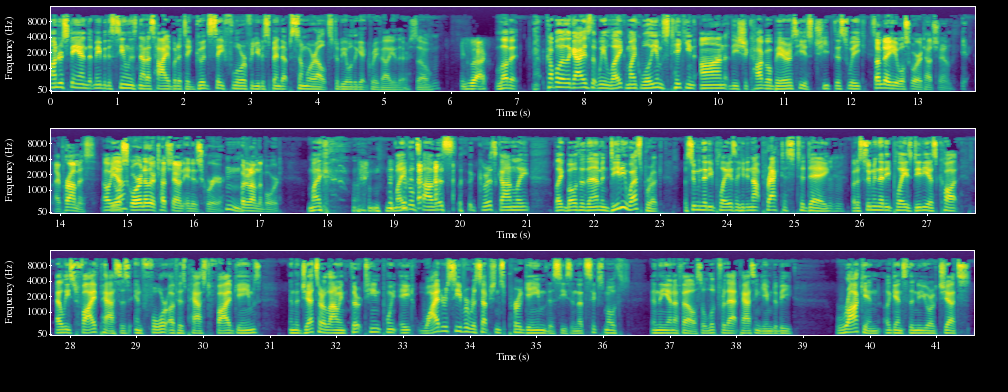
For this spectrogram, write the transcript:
understand that maybe the ceiling is not as high, but it's a good safe floor for you to spend up somewhere else to be able to get great value there. So Exactly. love it. A couple other guys that we like. Mike Williams taking on the Chicago Bears. He is cheap this week. Someday he will score a touchdown. Yeah. I promise. Oh, he yeah? Hmm. will score another touchdown in his career. Put it on the board. Mike, Michael Thomas, Chris Conley, like both of them, and Dede Westbrook. Assuming that he plays, that he did not practice today, but assuming that he plays, Dede has caught at least five passes in four of his past five games, and the Jets are allowing 13.8 wide receiver receptions per game this season. That's sixth most in the NFL. So look for that passing game to be rocking against the New York Jets.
